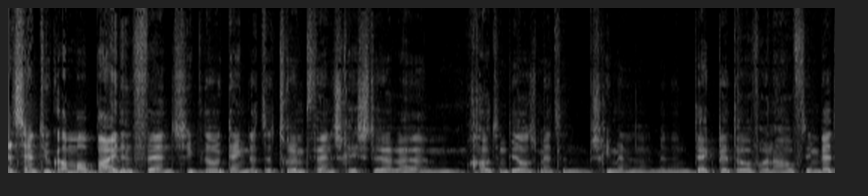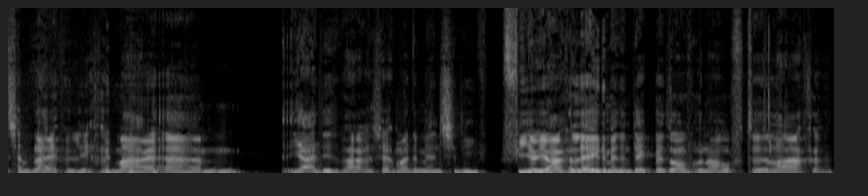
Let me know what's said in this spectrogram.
het zijn natuurlijk allemaal Biden-fans. Ik bedoel, ik denk dat de Trump-fans gisteren um, grotendeels met een, misschien met een, met een dekbed over hun hoofd in bed zijn blijven liggen. Maar um, ja, dit waren zeg maar de mensen die vier jaar geleden met een dekbed over hun hoofd uh, lagen.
